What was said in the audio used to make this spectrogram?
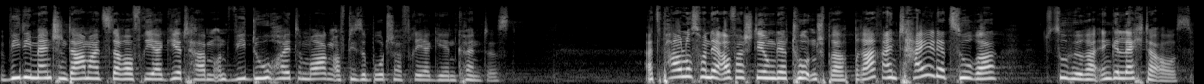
wie die Menschen damals darauf reagiert haben und wie du heute Morgen auf diese Botschaft reagieren könntest. Als Paulus von der Auferstehung der Toten sprach, brach ein Teil der Zuhörer, Zuhörer in Gelächter aus.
